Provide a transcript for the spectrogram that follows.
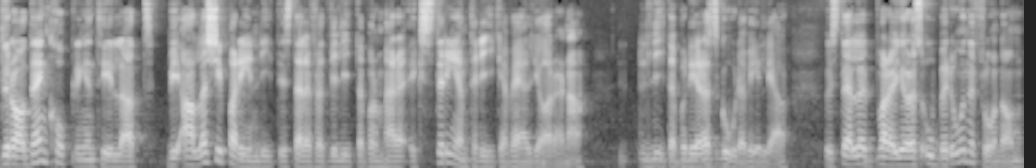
dra den kopplingen till att vi alla chippar in lite istället för att vi litar på de här extremt rika välgörarna, litar på deras goda vilja och istället bara göra oss oberoende från dem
